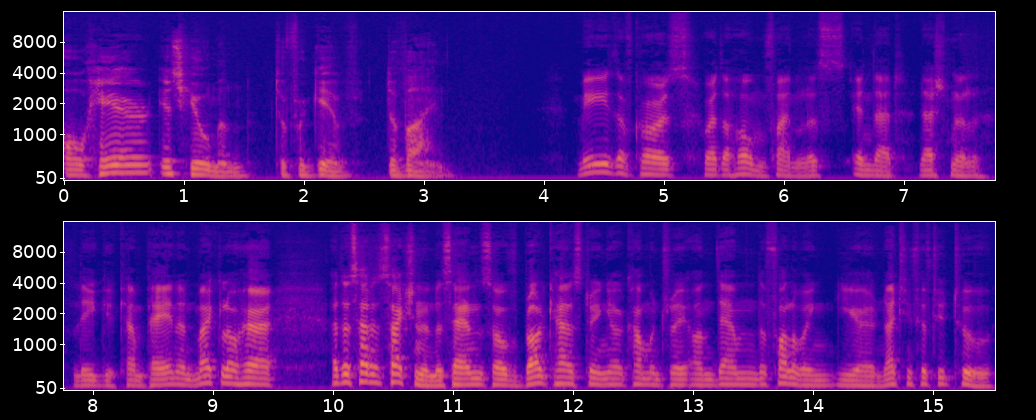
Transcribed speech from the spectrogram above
O'Hehir is human to forgive divine. Meath, of course, were the home finalists in that National League campaign, and Michael O'Hehir had the satisfaction, in a sense, of broadcasting a commentary on them the following year, 1952,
